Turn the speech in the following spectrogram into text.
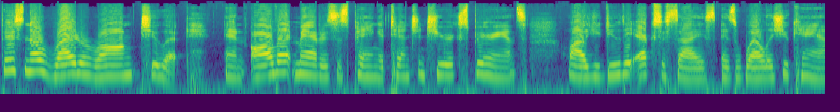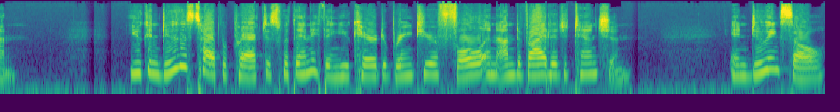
There's no right or wrong to it, and all that matters is paying attention to your experience while you do the exercise as well as you can. You can do this type of practice with anything you care to bring to your full and undivided attention. In doing so,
